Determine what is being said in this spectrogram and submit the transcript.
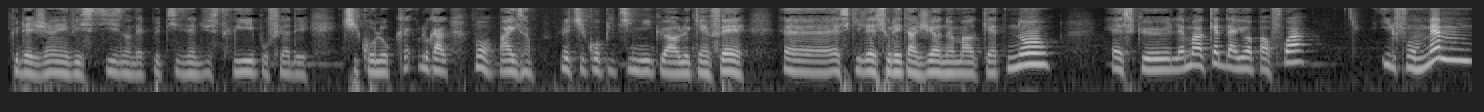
que des gens investissent dans des petites industries pour faire des chicots locales. Bon, par exemple, le chico pitimi que Harlequin fait, euh, est-ce qu'il est sur l'étagère d'un market? Non. Est-ce que les markets, d'ailleurs, parfois, ils font même,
